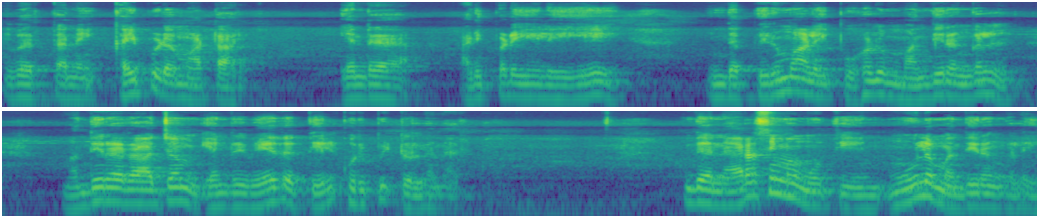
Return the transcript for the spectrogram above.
இவர் தன்னை கைப்பிட மாட்டார் என்ற அடிப்படையிலேயே இந்த பெருமாளை புகழும் மந்திரங்கள் மந்திரராஜம் என்று வேதத்தில் குறிப்பிட்டுள்ளனர். இந்த நரசிம்மமூர்த்தியின் மூல மந்திரங்களை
